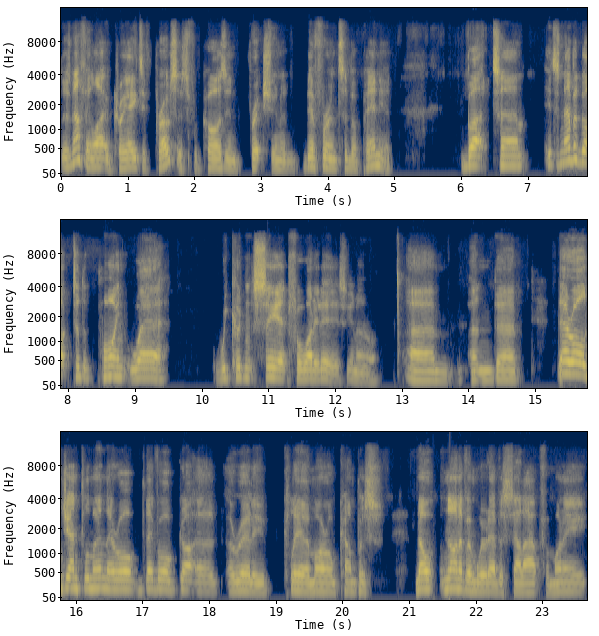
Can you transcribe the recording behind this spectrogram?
there's nothing like a creative process for causing friction and difference of opinion. But um, it's never got to the point where we couldn't see it for what it is, you know. Um, and uh, they're all gentlemen. They're all they've all got a, a really clear moral compass. No, none of them would ever sell out for money.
